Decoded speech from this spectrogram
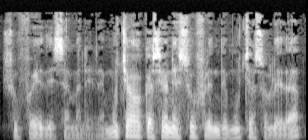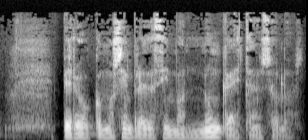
su fe de esa manera. En muchas ocasiones sufren de mucha soledad, pero como siempre decimos, nunca están solos.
